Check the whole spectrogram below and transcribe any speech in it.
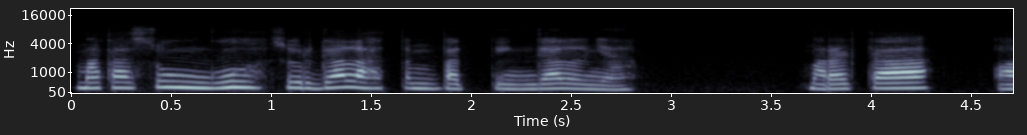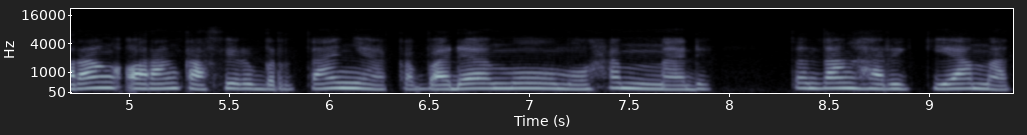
maka sungguh surgalah tempat tinggalnya. Mereka orang-orang kafir bertanya kepadamu Muhammad, tentang hari kiamat.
